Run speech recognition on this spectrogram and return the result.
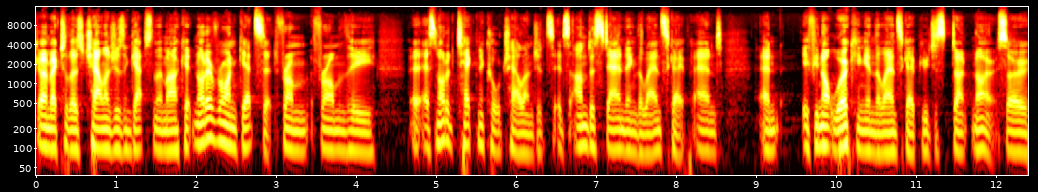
going back to those challenges and gaps in the market, not everyone gets it from from the. It's not a technical challenge. It's it's understanding the landscape, and and if you're not working in the landscape, you just don't know. So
